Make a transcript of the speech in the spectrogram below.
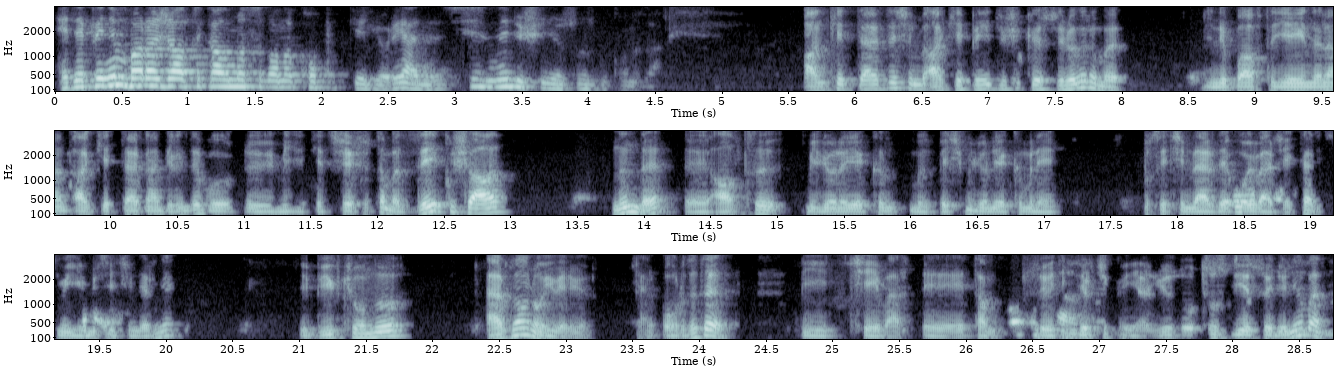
HDP'nin baraj altı kalması bana kopuk geliyor. Yani siz ne düşünüyorsunuz bu konuda? Anketlerde şimdi AKP'yi düşük gösteriyorlar ama yine bu hafta yayınlanan anketlerden birinde bu e, milliyetçi şaşırttı ama Z kuşağının da e, 6 milyona yakın mı 5 milyona yakın mı ne bu seçimlerde oy verecekler 2020 seçimlerine. E, büyük çoğunluğu Erdoğan oy veriyor. Yani orada da bir şey var. E, tam söyledikleri çıkmıyor. Yani yüzde otuz diye söyleniyor ama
